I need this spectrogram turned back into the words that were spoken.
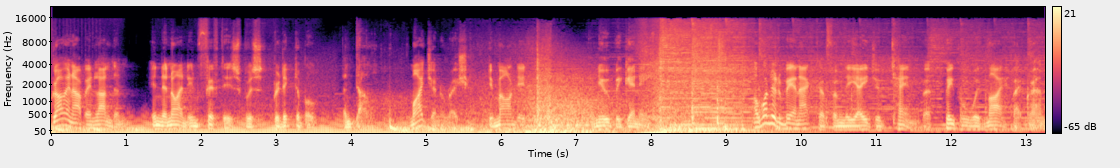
Growing up in London in the 1950s was predictable and dull. My generation demanded a new beginning. I wanted to be an actor from the age of 10, but people with my background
